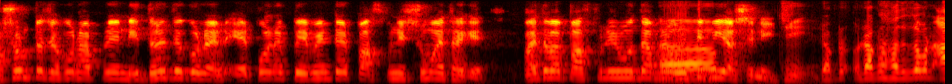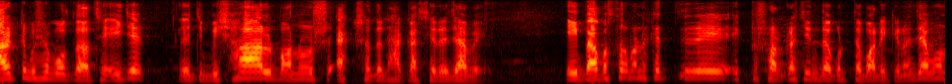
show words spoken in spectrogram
আসনটা যখন আপনি নির্ধারিত করলেন এরপরে পেমেন্টের পাঁচ মিনিট সময় থাকে। হয়তোবা পাঁচ মিনিটের মধ্যে আপনার ওটিপি আসেনি। জি ডক্টর হাজিজমান আরেকটা বিষয় বলতে আছে এই যে এই যে বিশাল মানুষ একসাথে ঢাকা ছেড়ে যাবে এই ব্যবস্থাপনার ক্ষেত্রে একটু সরকার চিন্তা করতে পারে কিনা? যেমন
